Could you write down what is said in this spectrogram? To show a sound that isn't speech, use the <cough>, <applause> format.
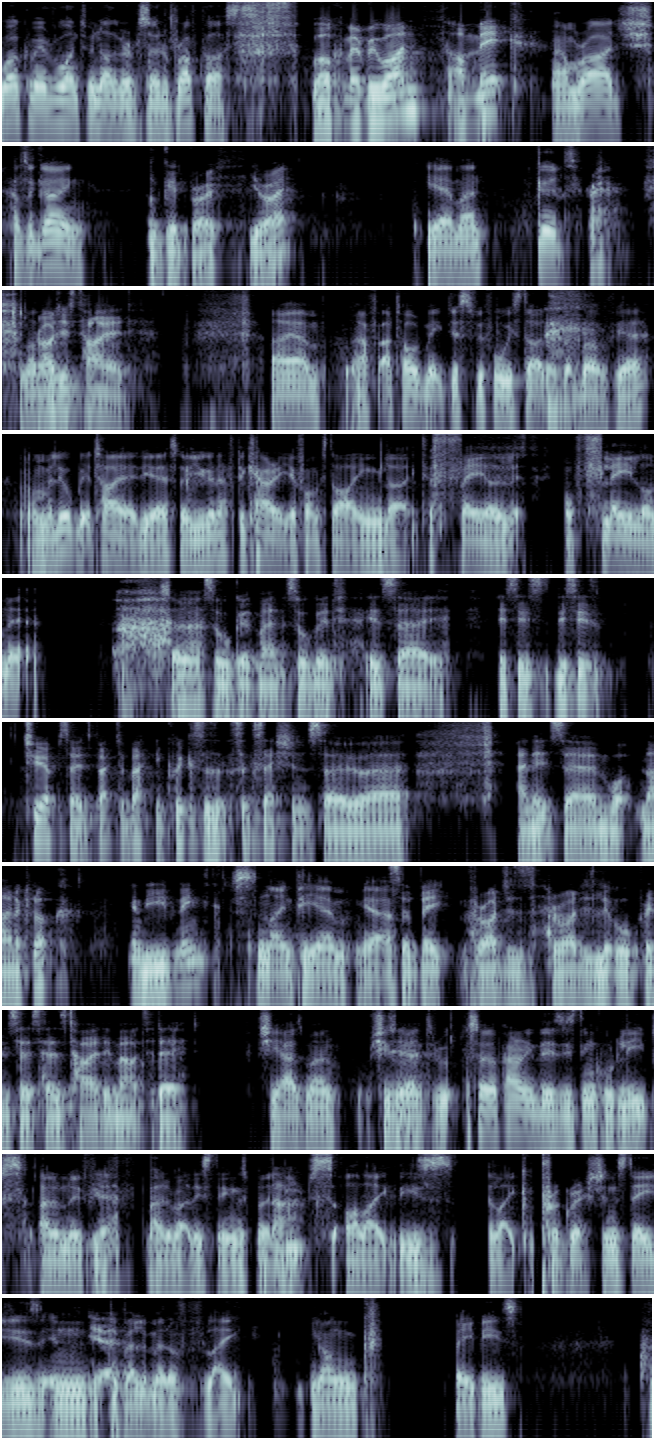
Welcome everyone to another episode of Bruvcast. Welcome everyone. I'm Mick. I'm Raj. How's it going? I'm good, bro. You alright? Yeah, man. Good. Raj is tired. I am. I, I told Mick just before we started, that, bro, yeah, I'm a little bit tired, yeah. So you're gonna have to carry if I'm starting like to fail or flail on it. So nah, it's all good, man. It's all good. It's uh, this is this is two episodes back to back in quick su- succession. So uh, and it's um what nine o'clock in the evening. It's 9 p.m. Yeah. So ba- Raj's Raj's little princess has tired him out today. She has, man. She's Yeah. going through. So apparently, there's this thing called leaps. I don't know if you've Yeah. heard about these things, but Nah. leaps are like these like progression stages in Yeah. development of like young babies.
